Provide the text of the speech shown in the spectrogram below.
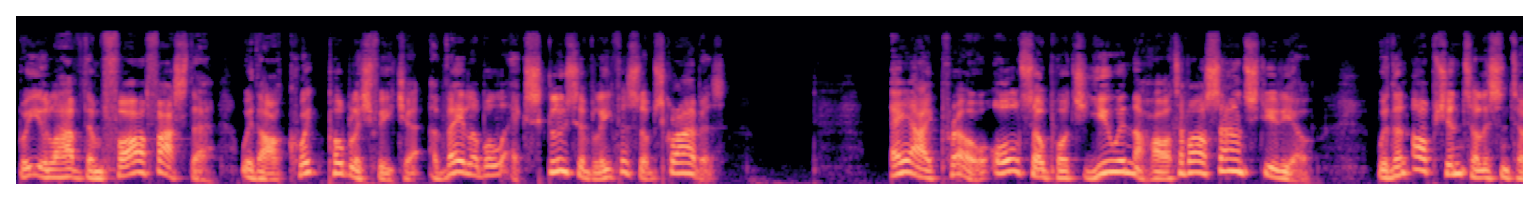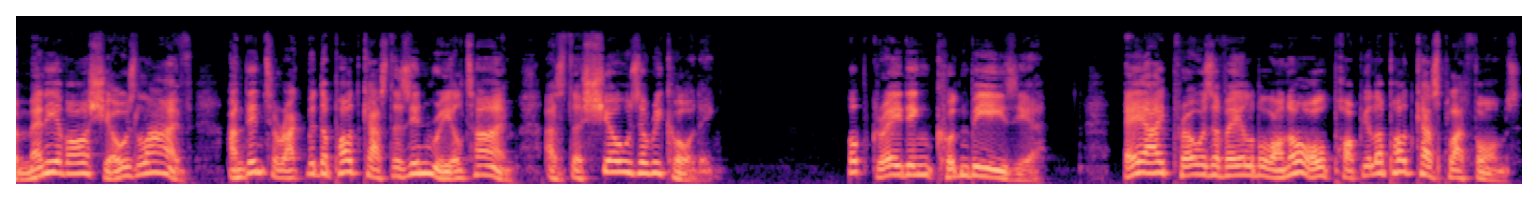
but you'll have them far faster with our quick publish feature available exclusively for subscribers. AI Pro also puts you in the heart of our sound studio with an option to listen to many of our shows live and interact with the podcasters in real time as the shows are recording. Upgrading couldn't be easier. AI Pro is available on all popular podcast platforms,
